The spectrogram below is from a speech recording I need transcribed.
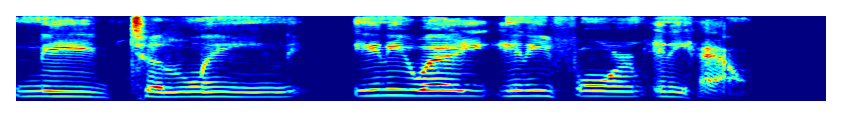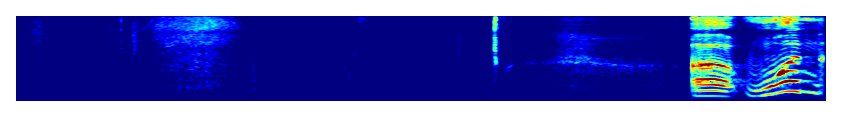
need to lean any way, any form, anyhow. Uh, one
